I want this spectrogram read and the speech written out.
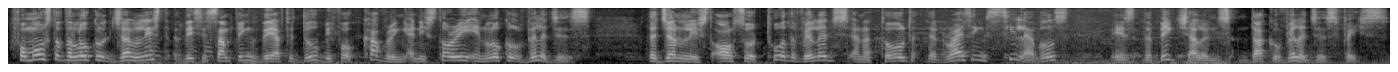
For most of the local journalists, this is something they have to do before covering any story in local villages. The journalists also tour the village and are told that rising sea levels is the big challenge Daku villagers face.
